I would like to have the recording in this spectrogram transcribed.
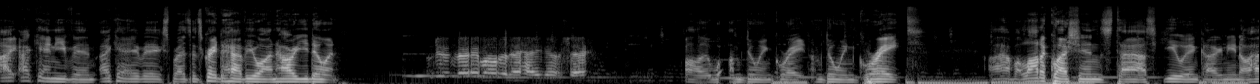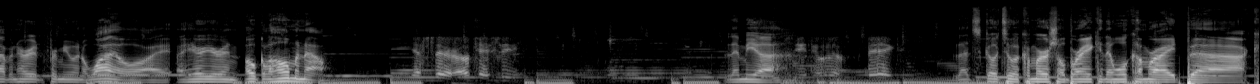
I, I can't even I can't even express. It's great to have you on. How are you doing? I'm doing very well today. How you doing, sir? Oh, I'm doing great. I'm doing great. I have a lot of questions to ask you, Incognito. I haven't heard from you in a while. I, I hear you're in Oklahoma now. Yes, sir. OKC. Let me uh You doing it big. Let's go to a commercial break and then we'll come right back.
